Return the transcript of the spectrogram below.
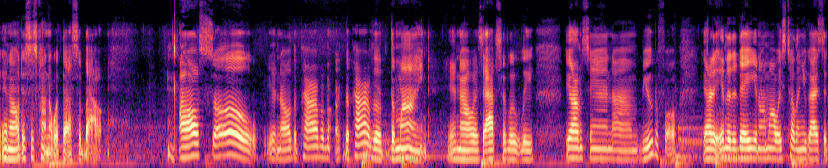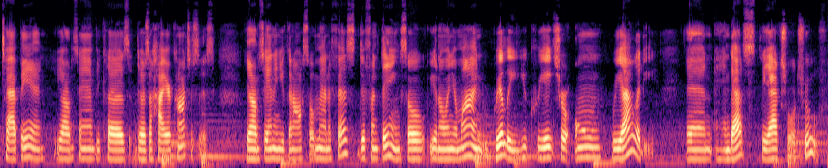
you know, this is kind of what that's about. Also, you know, the power of the power of the, the mind. You know, it's absolutely, you know what I'm saying, um, beautiful. You know, at the end of the day, you know, I'm always telling you guys to tap in, you know what I'm saying, because there's a higher consciousness. You know what I'm saying? And you can also manifest different things. So, you know, in your mind, really, you create your own reality. And and that's the actual truth.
